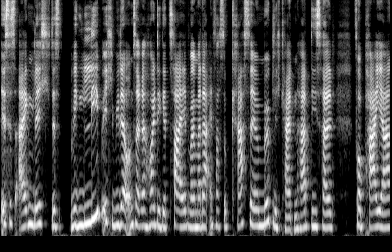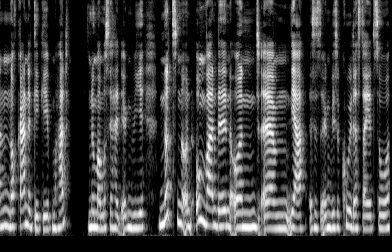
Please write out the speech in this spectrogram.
ist es eigentlich, deswegen liebe ich wieder unsere heutige Zeit, weil man da einfach so krasse Möglichkeiten hat, die es halt vor paar Jahren noch gar nicht gegeben hat. Nur man muss ja halt irgendwie nutzen und umwandeln. Und ähm, ja, es ist irgendwie so cool, dass da jetzt so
